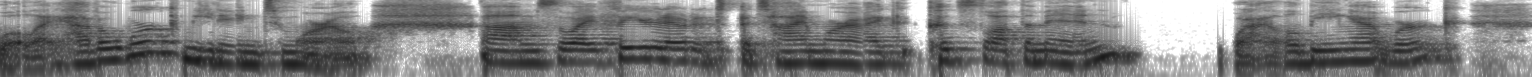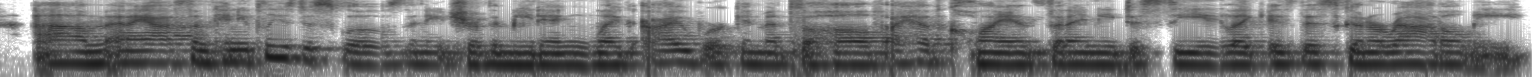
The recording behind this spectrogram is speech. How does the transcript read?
well, I have a work meeting tomorrow. Um, so I figured out a, a, time where I could slot them in while being at work. Um, and I asked them, can you please disclose the nature of the meeting? Like, I work in mental health. I have clients that I need to see. Like, is this going to rattle me?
